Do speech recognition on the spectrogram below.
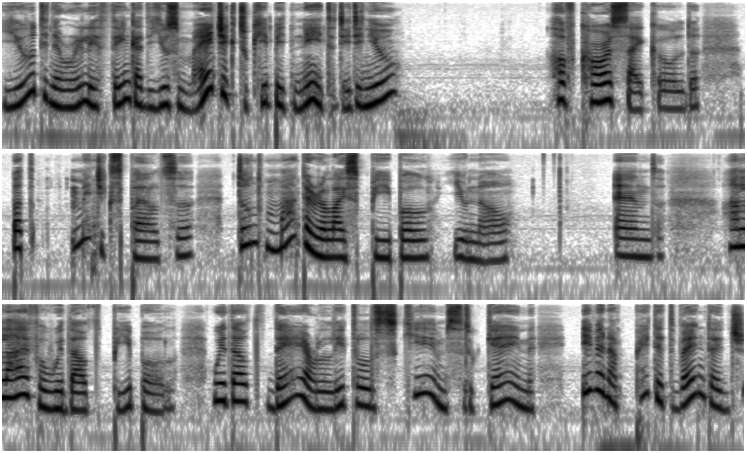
you didn't really think I'd use magic to keep it neat, didn't you? Of course I could, but magic spells don't materialize people, you know. And a life without people, without their little schemes to gain even a petty advantage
